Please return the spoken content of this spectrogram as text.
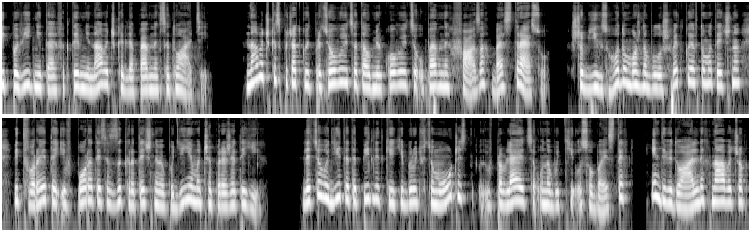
відповідні та ефективні навички для певних ситуацій. Навички спочатку відпрацьовуються та обмірковуються у певних фазах без стресу, щоб їх згодом можна було швидко і автоматично відтворити і впоратися з критичними подіями чи пережити їх. Для цього діти та підлітки, які беруть в цьому участь, вправляються у набутті особистих, індивідуальних навичок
